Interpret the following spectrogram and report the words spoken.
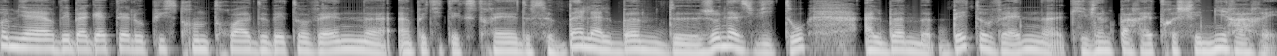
Première des bagatelles opus 33 de Beethoven, un petit extrait de ce bel album de Jonas Vito, album Beethoven qui vient de paraître chez Mirare.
